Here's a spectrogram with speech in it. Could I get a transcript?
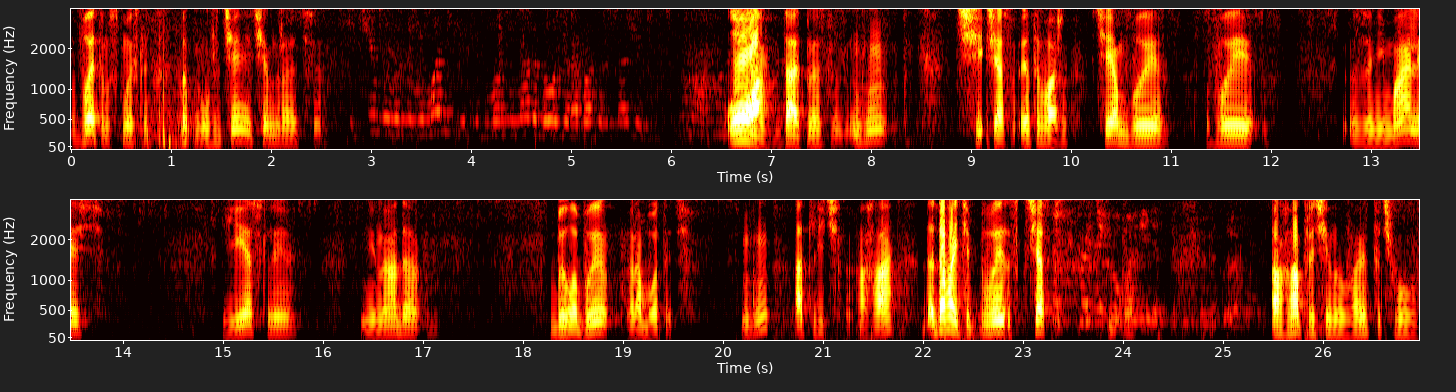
в этом смысле. Увлечение чем нравится? О, да, угу. сейчас, это важно. Чем бы вы занимались, если не надо было бы работать? Угу. Отлично. Ага. Давайте, вы сейчас... Ага, причину уволили. Почему?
